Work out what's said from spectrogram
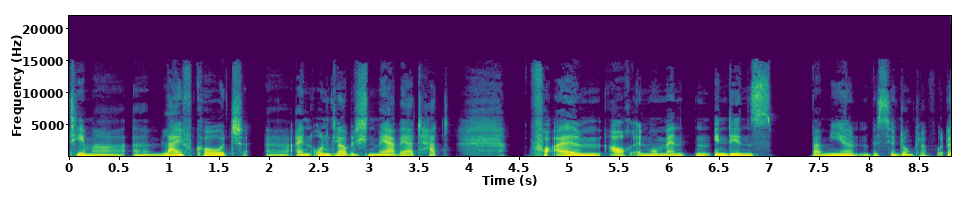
Thema ähm, Life Coach äh, einen unglaublichen Mehrwert hat. Vor allem auch in Momenten, in denen es bei mir ein bisschen dunkler wurde.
